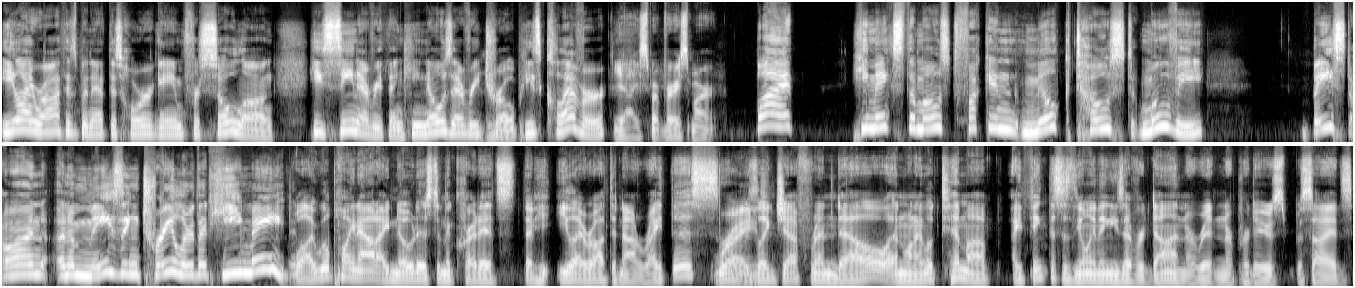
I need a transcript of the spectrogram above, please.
Eli Roth has been at this horror game for so long. He's seen everything. He knows every mm-hmm. trope. He's clever, Yeah, he's very smart. but he makes the most fucking milk toast movie based on an amazing trailer that he made. Well, I will point out, I noticed in the credits that he, Eli Roth did not write this. It Right. was like Jeff Rendell. And when I looked him up, I think this is the only thing he's ever done or written or produced besides.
